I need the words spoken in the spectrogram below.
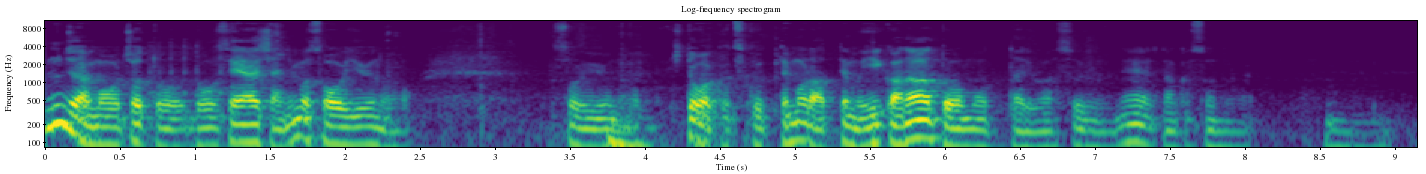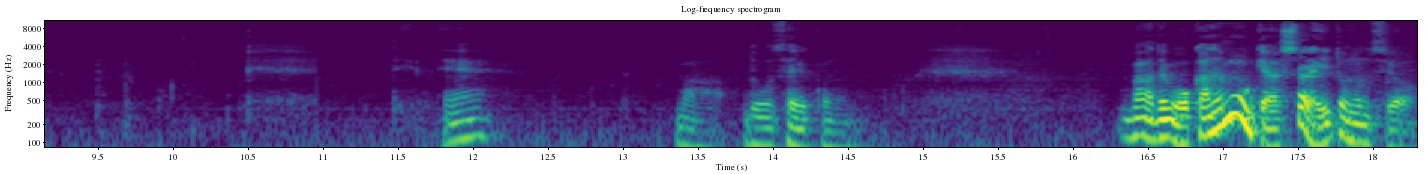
んじゃあもうちょっと同性愛者にもそういうの、そういうの一枠作ってもらってもいいかなと思ったりはするね。なんかその、っていうね。まあ、同性婚。まあでもお金儲けはしたらいいと思うんですよ。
